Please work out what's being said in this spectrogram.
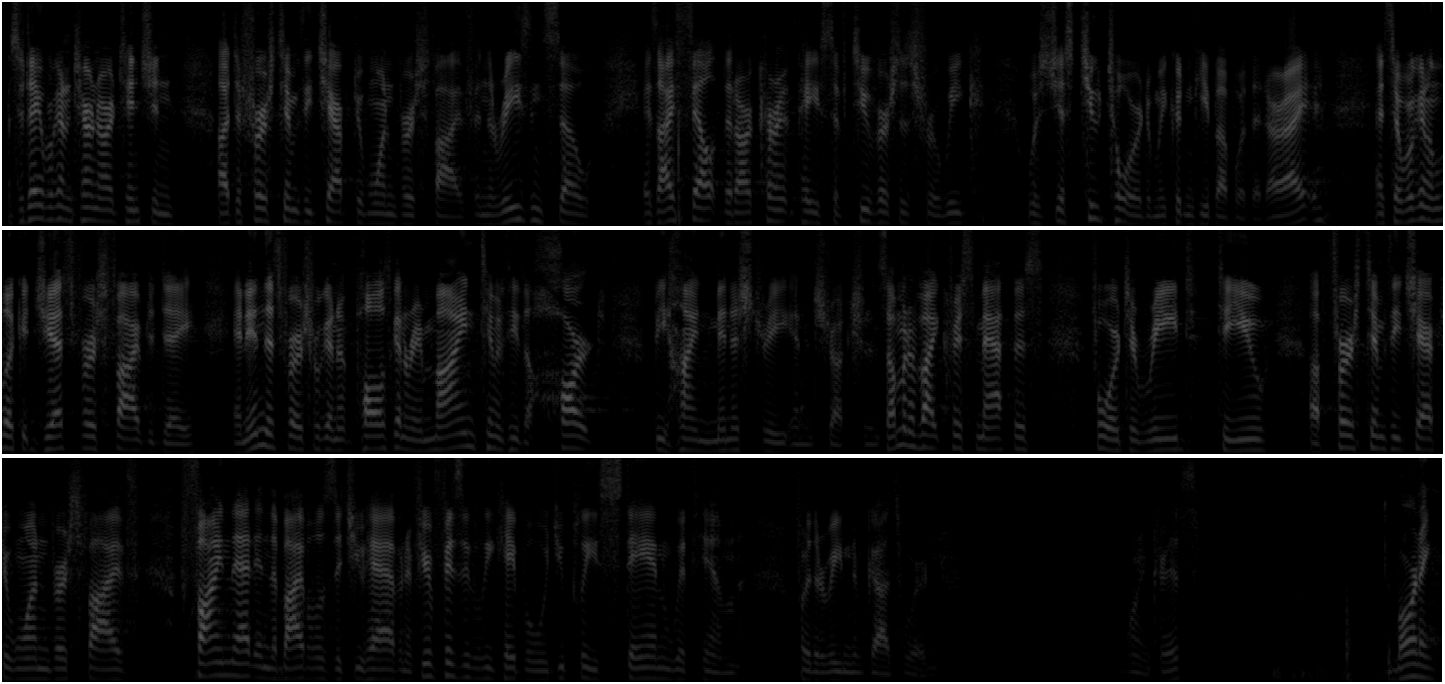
So today we're going to turn our attention uh, to 1 Timothy chapter 1 verse 5. And the reason so is I felt that our current pace of two verses for a week was just too torrid and we couldn't keep up with it, all right? And so we're going to look at just verse 5 today. And in this verse we're going to Paul's going to remind Timothy the heart behind ministry and instruction. So I'm going to invite Chris Mathis forward to read to you uh, 1 Timothy chapter 1 verse 5. Find that in the Bibles that you have and if you're physically capable, would you please stand with him for the reading of God's word? Morning, Chris. Good morning.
